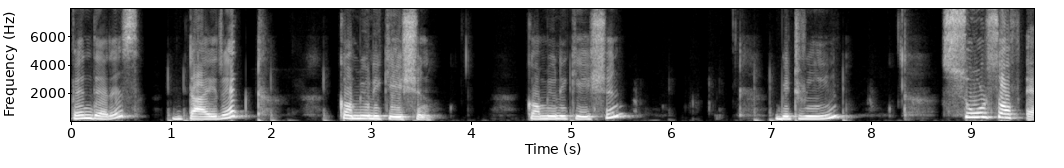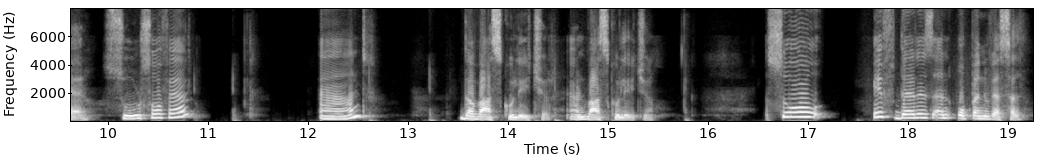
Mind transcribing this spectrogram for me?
when there is direct communication, communication between source of air, source of air and the vasculature and vasculature. So, if there is an open vessel,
